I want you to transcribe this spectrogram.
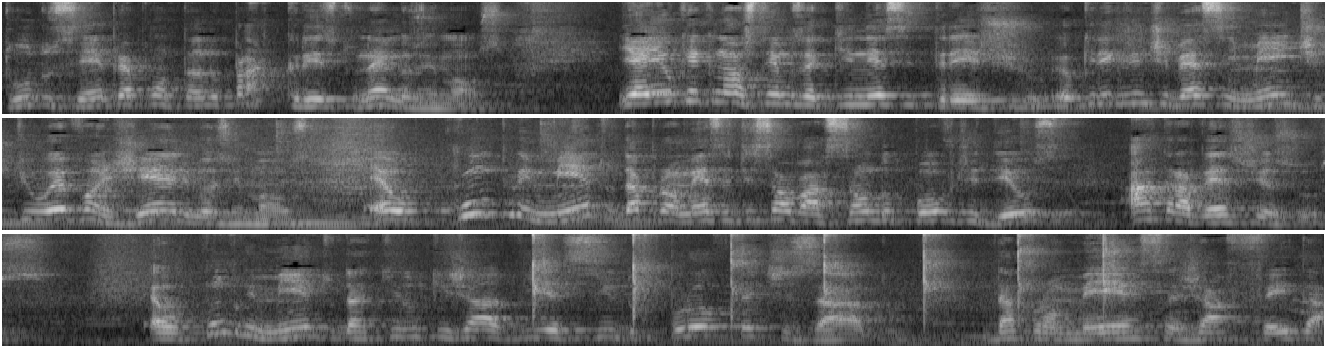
Tudo sempre apontando para Cristo, né, meus irmãos? E aí, o que, que nós temos aqui nesse trecho? Eu queria que a gente tivesse em mente que o Evangelho, meus irmãos, é o cumprimento da promessa de salvação do povo de Deus através de Jesus. É o cumprimento daquilo que já havia sido profetizado, da promessa já feita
